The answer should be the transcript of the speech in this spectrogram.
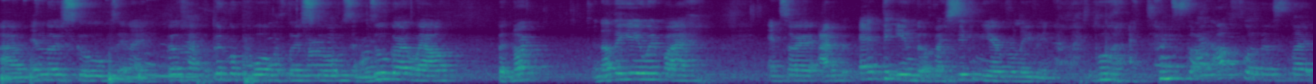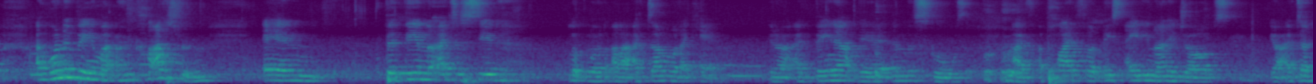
um, in those schools, and I built up a good rapport with those schools, and it was all going well. But no, another year went by, and so I'm at the end of my second year of relieving. I'm like, Lord, I didn't sign up for this. Like, I want to be in my own classroom, and but then I just said, look, Lord, uh, I've done what I can. You know, I've been out there in the schools. I've applied for at least 80, 90 jobs. You know, I've done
